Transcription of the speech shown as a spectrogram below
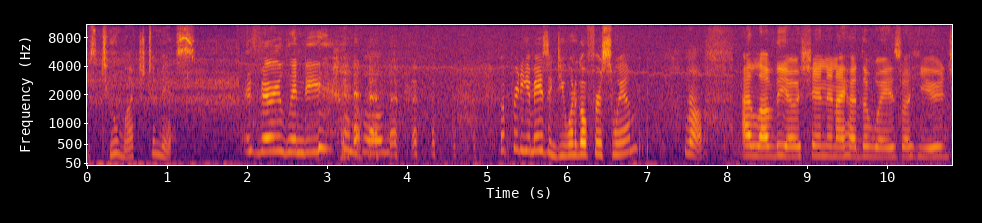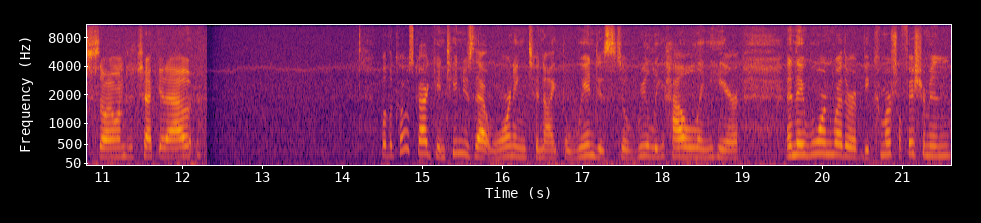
is too much to miss. It's very windy and cold. But pretty amazing. Do you want to go for a swim? no. I love the ocean and I heard the waves were huge, so I wanted to check it out. Well, the Coast Guard continues that warning tonight. The wind is still really howling here. And they warn whether it be commercial fishermen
